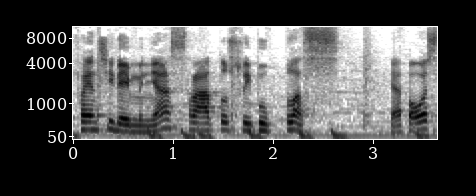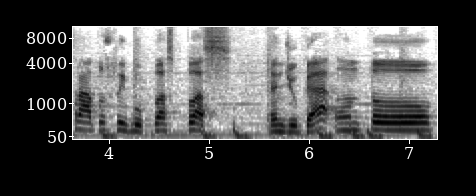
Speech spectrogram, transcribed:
fancy diamondnya 100.000 plus. Ya, pokoknya 100.000 plus plus. Dan juga untuk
